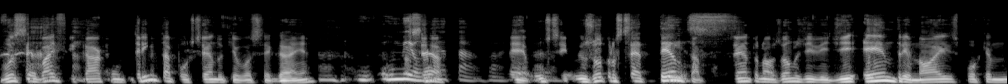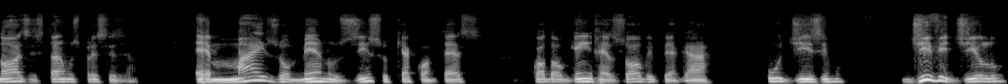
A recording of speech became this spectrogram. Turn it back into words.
Você vai ficar com 30% do que você ganha. Uhum. O meu, tá né? Tá, vai, é, vai. o seu. E os outros 70% Isso. nós vamos dividir entre nós, porque nós estamos precisando. É mais ou menos isso que acontece quando alguém resolve pegar o dízimo, dividi-lo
